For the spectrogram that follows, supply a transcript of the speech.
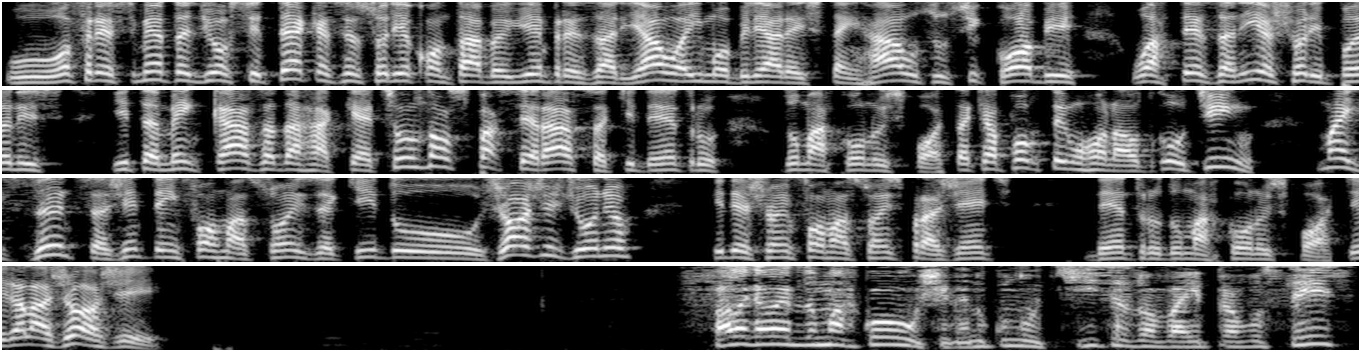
O oferecimento é de Orcitec, assessoria contábil e empresarial, a imobiliária Stenhouse, o Cicobi, o Artesania Choripanes e também Casa da Raquete. São os nossos parceiraços aqui dentro do Marcou no Esporte. Daqui a pouco tem o Ronaldo Coutinho, mas antes a gente tem informações aqui do Jorge Júnior, que deixou informações pra gente dentro do Marcou no Esporte. Diga lá, Jorge. Fala galera do Marcou, chegando com notícias do Havaí para vocês.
